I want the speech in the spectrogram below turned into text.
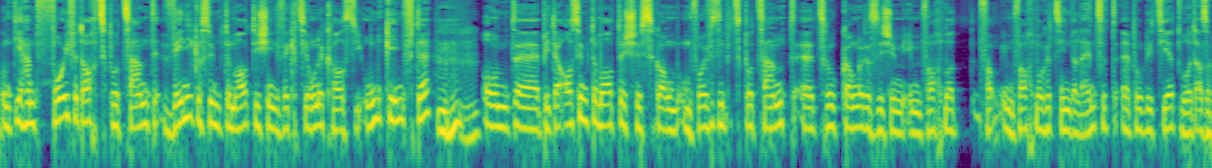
Und die haben 85 Prozent weniger symptomatische Infektionen gehabt als die Ungeimpften. Und, äh, bei den Asymptomatischen ist es sogar um, um 75 Prozent äh, zurückgegangen. Das ist im, im, Fachma im Fachmagazin der Lancet äh, publiziert worden. Also,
